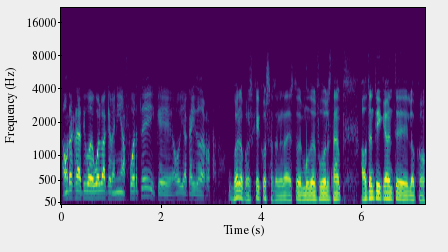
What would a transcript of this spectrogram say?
a un recreativo de Huelva que venía fuerte y que hoy ha caído derrotado. Bueno, pues qué cosas, de verdad. Esto del mundo del fútbol está auténticamente loco.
